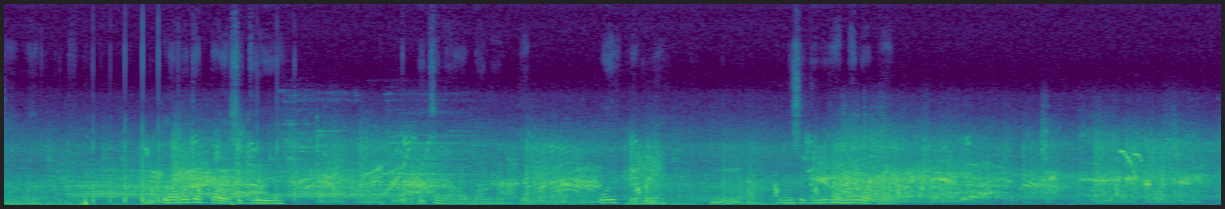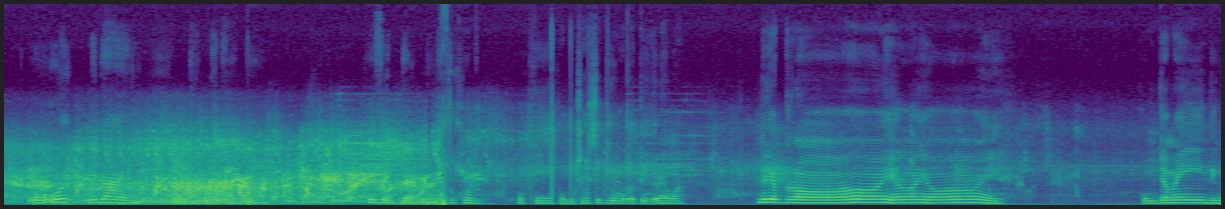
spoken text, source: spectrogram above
สามารถเราก็จะปล่อยสกิลปริศนาออกมานะครับโอ้ยเดี๋ยวเลย มีสกิลทำให้หลบนะโอ้โอ้ยไม่ได้ไม่ทันเพอร์เฟกต์ดอทนะครับทุกคน โอเค ผมใช้สกิลปกติก็ได้วะ เรียบร้อยย้อยย้อยผมจะไม่ดึง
